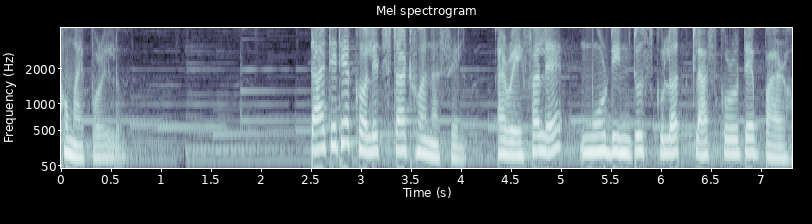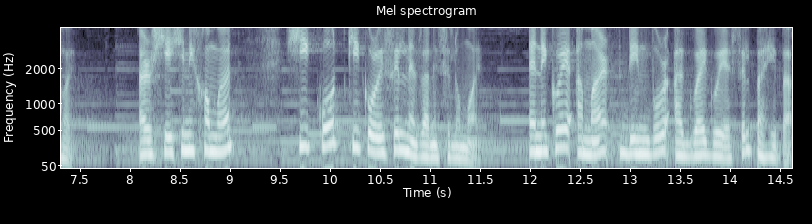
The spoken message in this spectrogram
সোমাই পৰিলোঁ। তাৰ তেতিয়া কলেজ ষ্টাৰ্ট হোৱা নাছিল আৰু এইফালে মোৰ দিনটো স্কুলত ক্লাছ কৰোঁতে পাৰ হয়। আৰু সেইখিনি সময়ত সি ক'ত কি কৰিছিল নেজানিছিলোঁ মই। এনেকৈ আমাৰ দিনবোৰ আগুৱাই গৈ আছিল পাহিবা।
